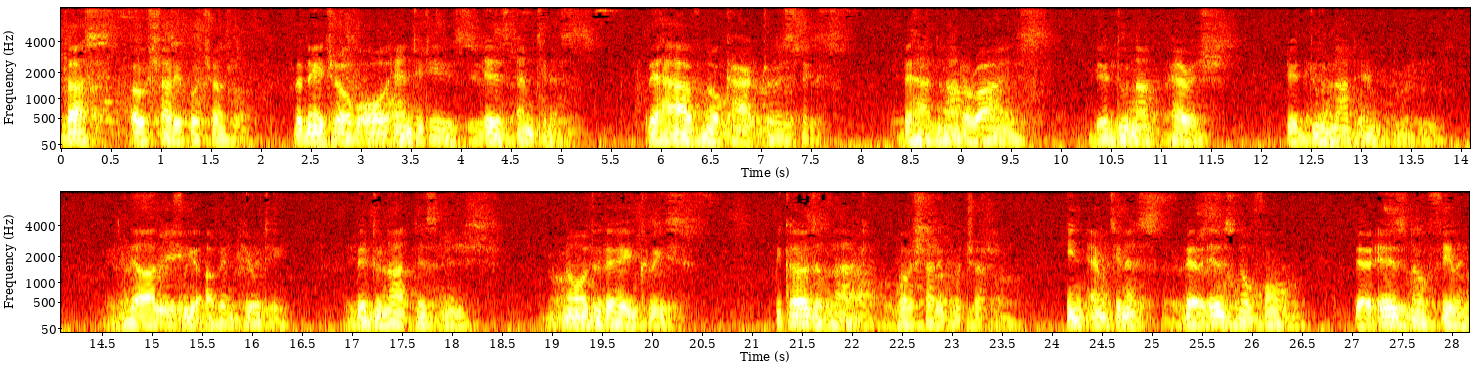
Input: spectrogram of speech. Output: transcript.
Thus, O Shariputra, the nature of all entities is emptiness. They have no characteristics. They have not arise. They do not perish they do not improve. They are free of impurity. They do not diminish, nor do they increase. Because of that, O Shariputra, in emptiness there is no form, there is no feeling,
